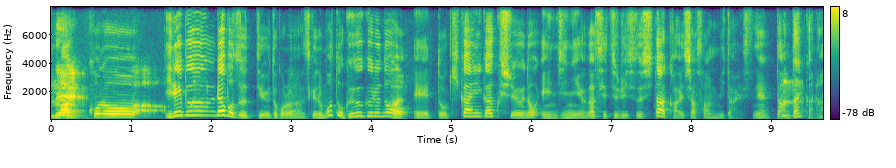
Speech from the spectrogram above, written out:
まあえ。こうわ。の ElevenLabs っていうところなんですけど元 Google の、はい。えー、と機械学習のエンジニアが設立した会社さんみたいですね。団体かな、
